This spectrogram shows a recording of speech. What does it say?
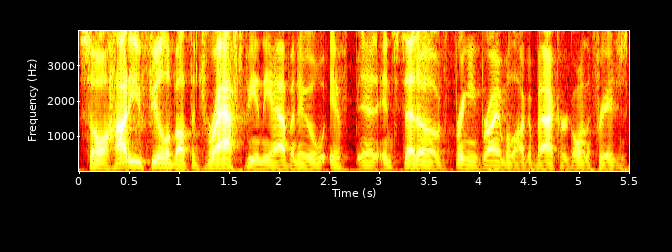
So, how do you feel about the draft being the avenue if instead of bringing Brian Bulaga back or going the free agency?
